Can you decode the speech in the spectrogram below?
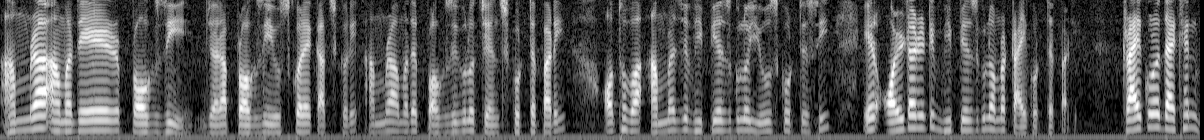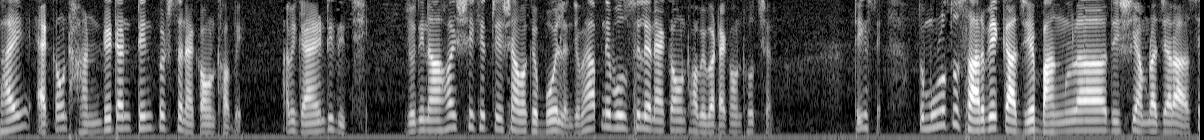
আমরা আমাদের প্রক্সি যারা প্রক্সি ইউজ করে কাজ করি, আমরা আমাদের প্রক্সিগুলো চেঞ্জ করতে পারি। অথবা আমরা যে ভিপিএসগুলো ইউজ করতেছি, এর অল্টারনেটিভ ভিপিএসগুলো আমরা ট্রাই করতে পারি। ট্রাই করে দেখেন ভাই account hundred and ten percent account হবে। আমি গ্যারান্টি দিচ্ছি। যদি না হয়, সেক্ষেত্রে এসে আমাকে বললেন যে, ভাই, আপনি বলছিলেন অ্যাকাউন্ট হবে বাট অ্যাকাউন্ট হচ্ছে না। ঠিক আছে? তো মূলত সার্ভে কাজে বাংলাদেশি আমরা যারা আছে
